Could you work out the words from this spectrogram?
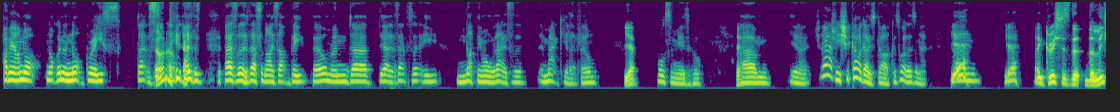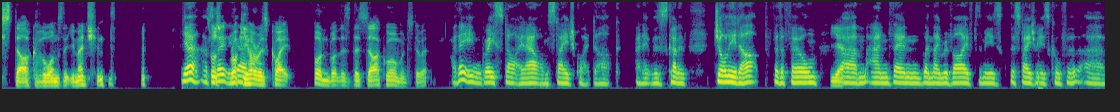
I mean, I'm not not going to knock Grease. That's No, no. you know, that's a that's a nice upbeat film, and uh, yeah, it's absolutely nothing wrong with that. It's an immaculate film. Yeah. awesome musical. Yeah. Um, you know, actually, Chicago's dark as well, isn't it? yeah, Um, yeah. I think Grease is the, the least dark of the ones that you mentioned. yeah, absolutely. Rocky yeah. Horror is quite fun, but there's there's dark moments to it. I think even Grease started out on stage quite dark, and it was kind of jollied up for the film. Yeah, Um, and then when they revived the music, the stage musical for uh,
